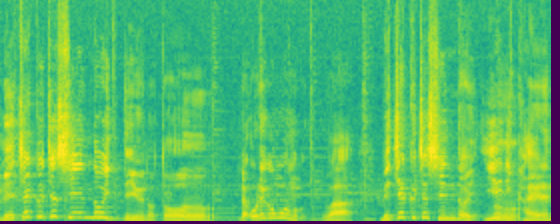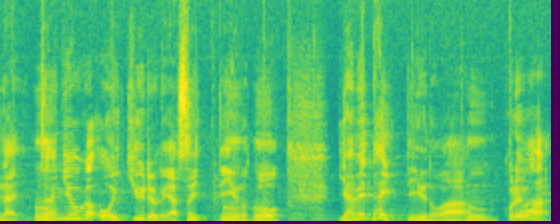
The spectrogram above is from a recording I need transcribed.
めちゃくちゃしんどいっていうのと、で俺が思うのはめちゃくちゃしんどい家に帰れない、残業が多い給料が安いっていうのと、辞めたいっていうのは、うん。これは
